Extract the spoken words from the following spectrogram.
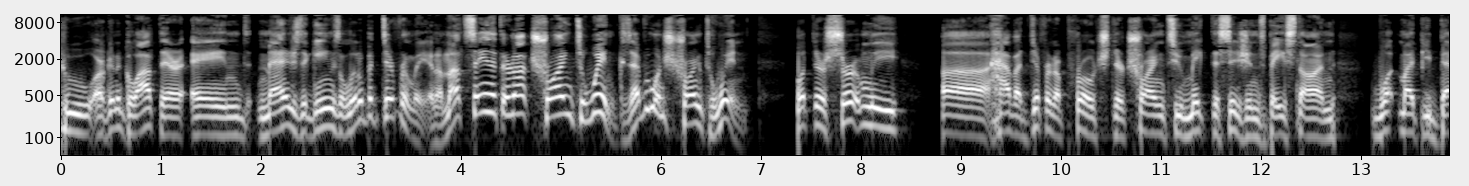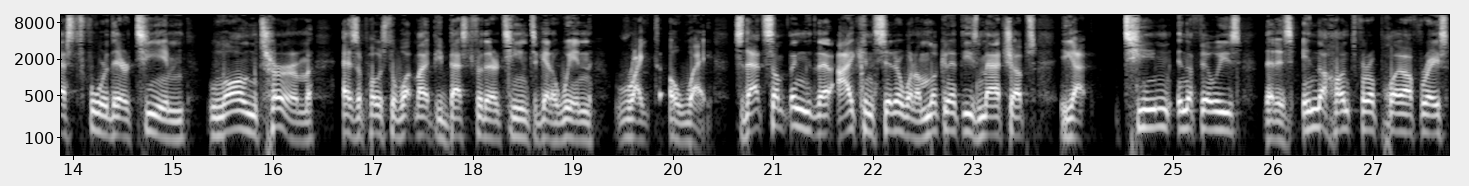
who are going to go out there and manage the games a little bit differently. And I'm not saying that they're not trying to win, because everyone's trying to win, but they're certainly uh, have a different approach. They're trying to make decisions based on what might be best for their team long term as opposed to what might be best for their team to get a win right away. So that's something that I consider when I'm looking at these matchups. You got team in the Phillies that is in the hunt for a playoff race.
